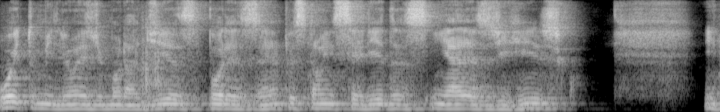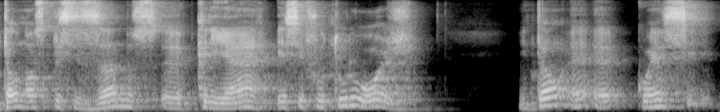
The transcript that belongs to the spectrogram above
8 milhões de moradias, por exemplo, estão inseridas em áreas de risco. Então, nós precisamos eh, criar esse futuro hoje. Então, é, é, com esse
